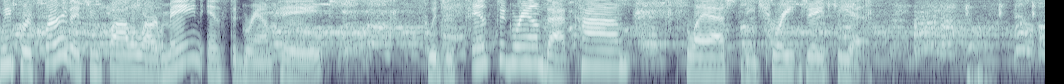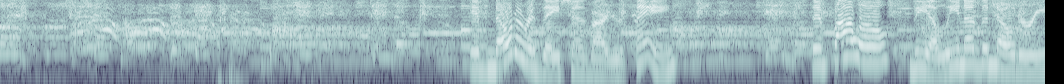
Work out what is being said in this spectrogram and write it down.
We prefer that you follow our main Instagram page, which is instagram.com slash DetroitJCS. If notarizations are your thing, then follow the Alina the Notary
